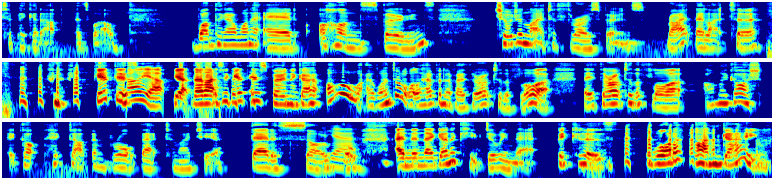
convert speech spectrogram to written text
to pick it up as well. One thing I want to add on spoons, children like to throw spoons, right? They like to get this Oh, yeah. yeah, they like to get their spoon and go, oh, I wonder what will happen if I throw it to the floor. They throw it to the floor. Oh my gosh, it got picked up and brought back to my chair. That is so cool. And then they're going to keep doing that because what a fun game.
